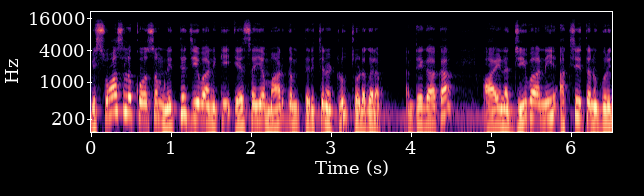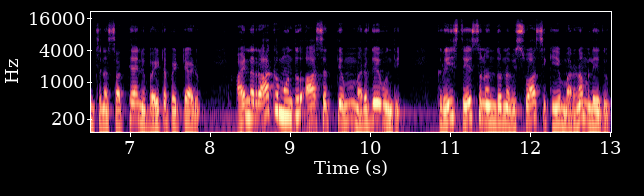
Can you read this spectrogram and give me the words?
విశ్వాసుల కోసం నిత్య జీవానికి ఏసయ్య మార్గం తెరిచినట్లు చూడగలం. అంతేగాక ఆయన జీవాన్ని అక్షయతను గురించిన సత్యాన్ని బయటపెట్టాడు. ఆయన రాకముందు ఆ సత్యం మరుగై ఉంది. క్రీస్తేసునందున్న విశ్వాసికి మరణం లేదు.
